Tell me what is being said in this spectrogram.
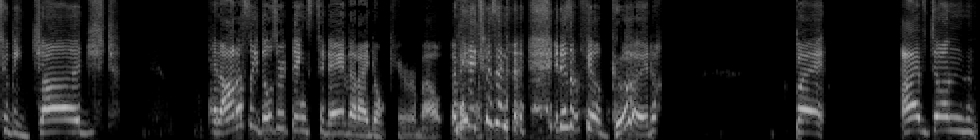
to be judged. And honestly, those are things today that I don't care about. I mean, it doesn't it doesn't feel good. But I've done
